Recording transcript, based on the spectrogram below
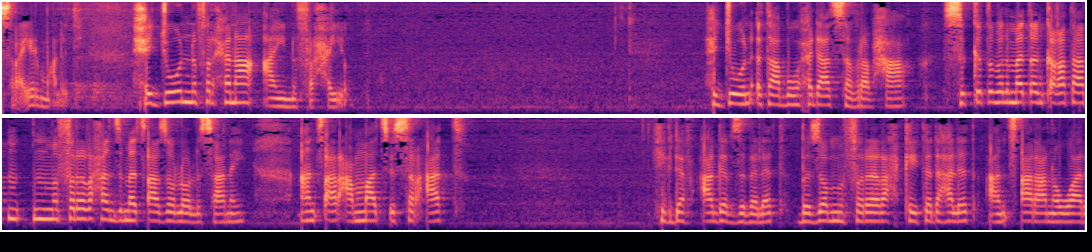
እስራኤል ማለት እዩ። ሕጂ እውን ንፍርሕና ኣይንፍርሓዮ ሕጂ እውን እታ ብውሕዳት ሰብ ረብሓ ስቅ ጥብል መጠንቀቕታት ምፍርራሕን ዝመፃ ዘሎ ልሳነይ ኣንፃር ዓማፂ ስርዓት ሂግደፍ ዓገብ ዝበለት በዞም ምፍርራሕ ከይተዳሃለት ኣንፃራ ነዋሪ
